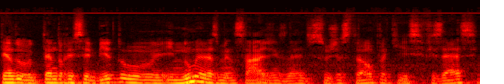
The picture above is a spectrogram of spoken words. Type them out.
tendo, tendo recebido inúmeras mensagens né, de sugestão para que se fizesse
